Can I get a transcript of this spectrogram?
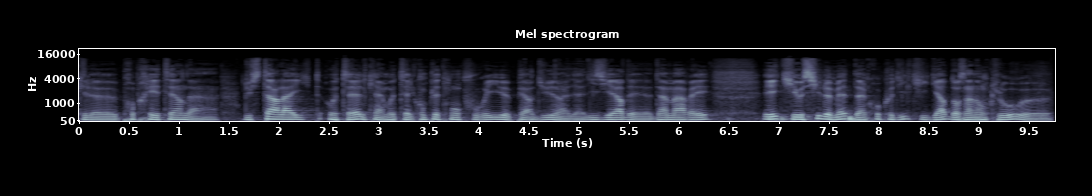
qui est le propriétaire du Starlight Hotel, qui est un motel complètement pourri, perdu dans la lisière d'un marais, et qui est aussi le maître d'un crocodile qui garde dans un enclos, euh,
